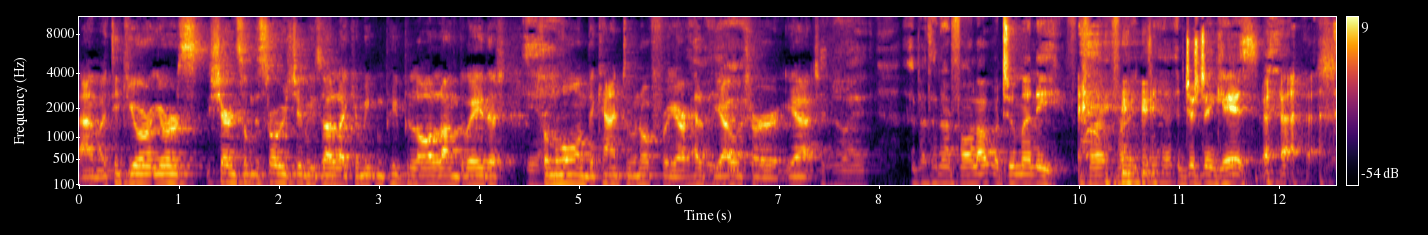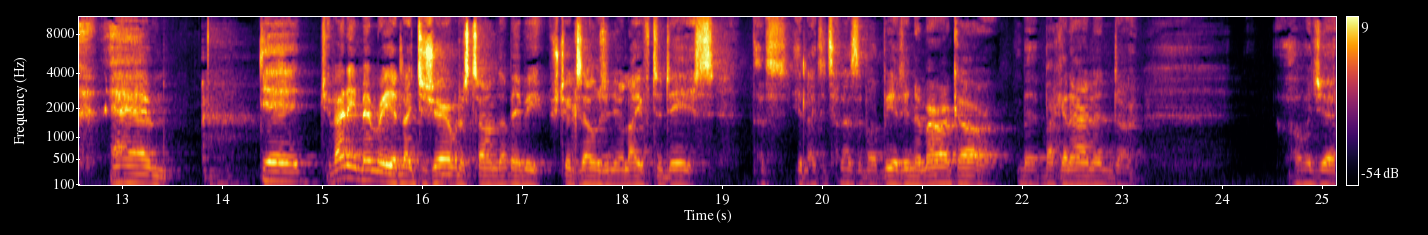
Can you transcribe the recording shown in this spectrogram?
um, I think you're you're sharing some of the stories Jimmy as well like you're meeting people all along the way that yeah. from home they can't do enough for you or help oh, you out or yeah. You know, I, I better not fall out with too many for, for just in case. Um do you have any memory you'd like to share with us, Tom, that maybe sticks out in your life to date that you'd like to tell us about, be it in America or back in Ireland or what would you?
